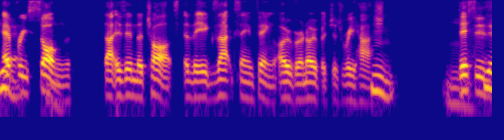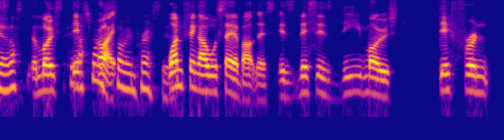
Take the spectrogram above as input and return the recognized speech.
Yeah. every song that is in the charts are the exact same thing over and over, just rehashed. Mm. This is Yeah, that's the most that's why right. it's so impressive. One thing I will say about this is this is the most different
